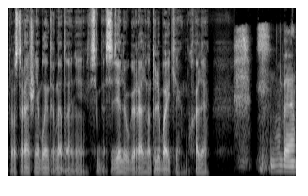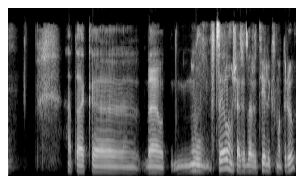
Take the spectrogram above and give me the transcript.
Просто раньше не было интернета, они всегда сидели, угорали на тулебайке, бухали. Ну да. А так, э, да, вот, ну, в целом, сейчас я даже телек смотрю,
